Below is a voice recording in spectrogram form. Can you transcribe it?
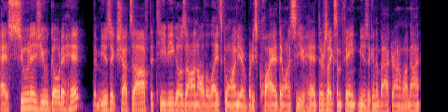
as soon as you go to hit the music shuts off the tv goes on all the lights go on you everybody's quiet they want to see you hit. There's like some faint music in the background and whatnot.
